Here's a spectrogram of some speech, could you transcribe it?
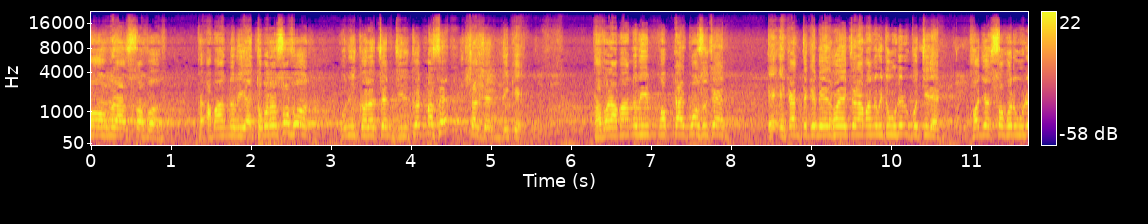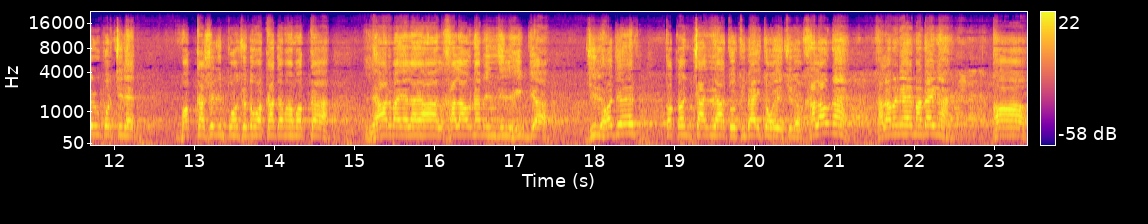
ওমরার সফর। আমার নবী এত বড় সফর, উনি করেছেন জিলকট মাসের শেষের দিকে। তারপর আমার নবী মক্কায় পৌঁছেছেন। এখান থেকে বের হয়েছেন, আমার নবী তো উড়ের উপর ছিলেন। হজের সফর উড়ের উপর ছিলেন। মক্কা শরীফ পৌঁছে দেওয়া কাদামা মক্কা। লেয়ার বাই লায়াল খালাও নামিন জিল হিজ্জা জিল তখন চার রাত অতিবাহিত হয়েছিল। খালাও না খালা মানে মাদাই না। আহ,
